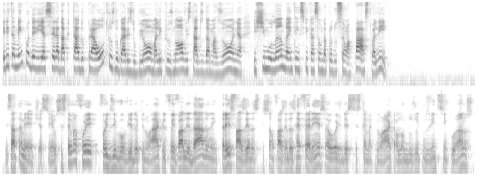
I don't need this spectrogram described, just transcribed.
ele também poderia ser adaptado para outros lugares do bioma, ali para os nove estados da Amazônia, estimulando a intensificação da produção a pasto ali? Exatamente. Assim, o sistema foi, foi desenvolvido aqui no Acre, ele foi validado em três fazendas que são fazendas referência hoje desse sistema aqui no Acre, ao longo dos últimos 25 anos,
